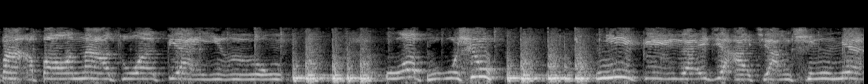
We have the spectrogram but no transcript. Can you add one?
八宝那座电音龙，我不求你给哀家讲情面，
